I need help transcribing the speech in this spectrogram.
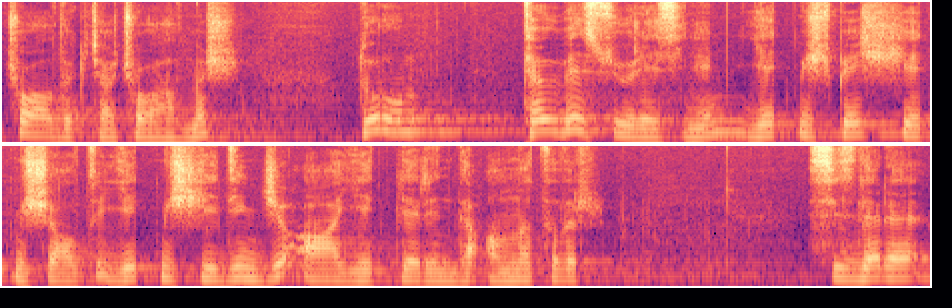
Çoğaldıkça çoğalmış. Durum Tevbe suresinin 75, 76, 77. ayetlerinde anlatılır. Sizlere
